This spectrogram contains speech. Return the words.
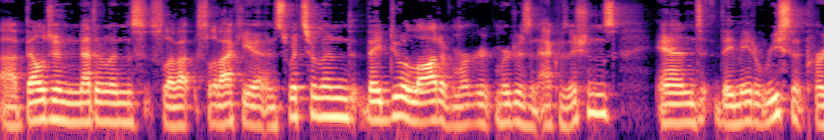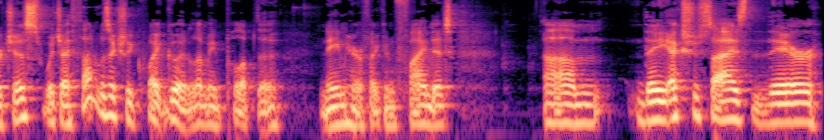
uh, Belgium, Netherlands, Slova- Slovakia, and Switzerland. They do a lot of mer- mergers and acquisitions, and they made a recent purchase, which I thought was actually quite good. Let me pull up the name here if I can find it. Um, they exercised their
